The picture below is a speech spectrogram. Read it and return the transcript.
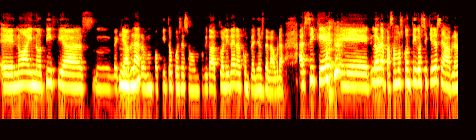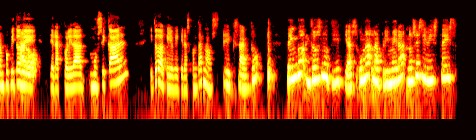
eh, no hay noticias mm, de qué hablar. Un poquito, pues eso, un poquito de actualidad era el cumpleaños de Laura. Así que, eh, Laura, pasamos contigo si quieres a hablar un poquito de, de la actualidad musical y todo aquello que quieras contarnos. Exacto. Tengo dos noticias. Una, la primera, no sé si visteis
